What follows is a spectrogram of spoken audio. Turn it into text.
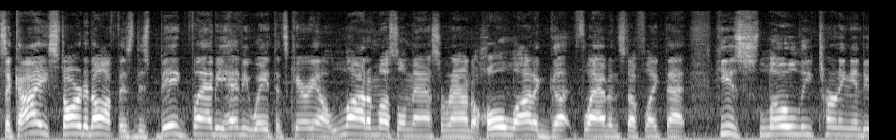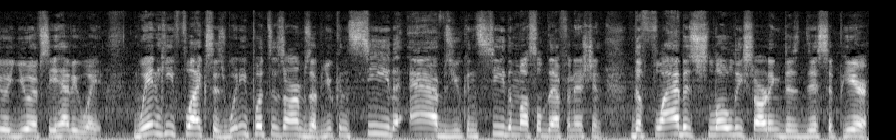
Sakai started off as this big, flabby heavyweight that's carrying a lot of muscle mass around, a whole lot of gut flab and stuff like that. He is slowly turning into a UFC heavyweight. When he flexes, when he puts his arms up, you can see the abs, you can see the muscle definition. The flab is slowly starting to disappear.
